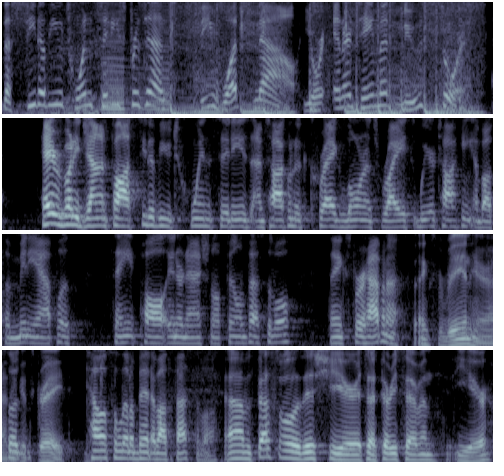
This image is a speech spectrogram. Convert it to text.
The CW Twin Cities presents See What's Now, your entertainment news source. Hey everybody, Jon Foss, CW Twin Cities. I'm talking with Craig Laurence Rice. We are talking about the Minneapolis St. Paul International Film Festival. Thanks for having us. Thanks for being here. I So- think it's great. Tell us a little bit about the festival. Um, the festival this year, it's our 37th year.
